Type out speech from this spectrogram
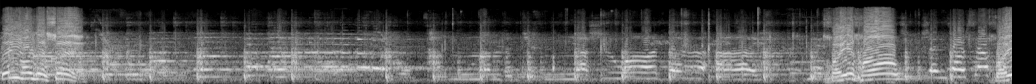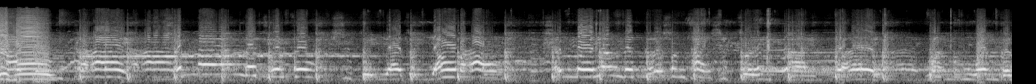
等一会儿再甩。退后，退后。什么样的节奏是最呀最摇摆？什么样的歌声才是最开怀？弯弯的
